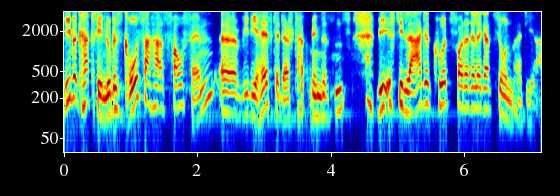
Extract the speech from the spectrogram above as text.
Liebe Katrin, du bist großer HSV-Fan, äh, wie die Hälfte der Stadt mindestens. Wie ist die Lage kurz vor der Relegation bei dir?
